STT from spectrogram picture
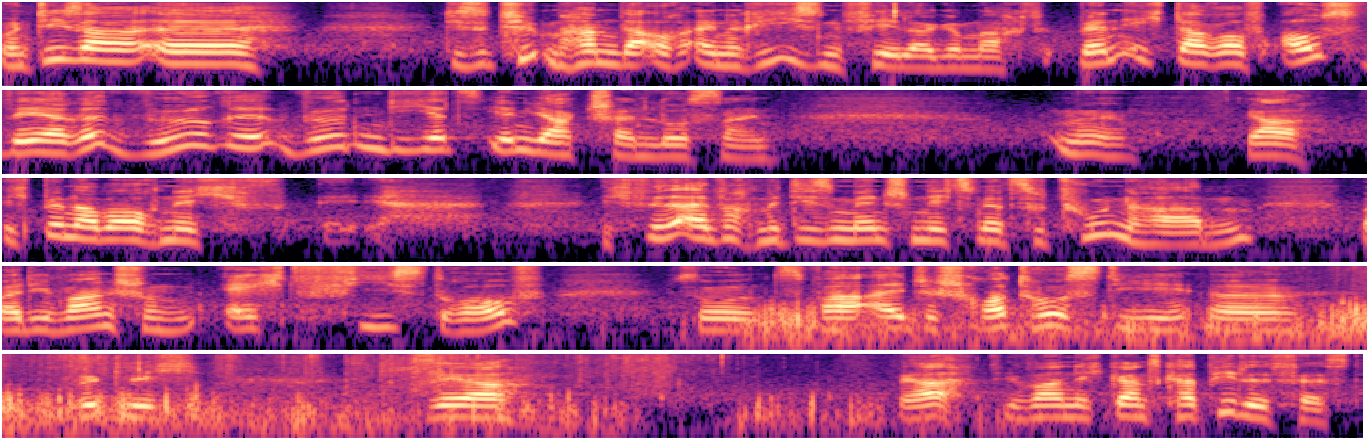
Und dieser, äh, diese Typen haben da auch einen Riesenfehler gemacht. Wenn ich darauf aus wäre, würde, würden die jetzt ihren Jagdschein los sein. Ja, ich bin aber auch nicht ich will einfach mit diesen Menschen nichts mehr zu tun haben, weil die waren schon echt fies drauf. So zwar alte Schrottos, die äh, wirklich sehr ja, die waren nicht ganz kapitelfest.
